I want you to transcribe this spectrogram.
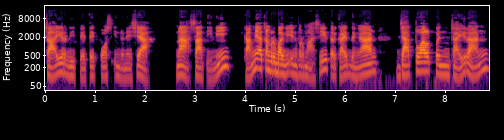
cair di PT Pos Indonesia. Nah, saat ini kami akan berbagi informasi terkait dengan jadwal pencairan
